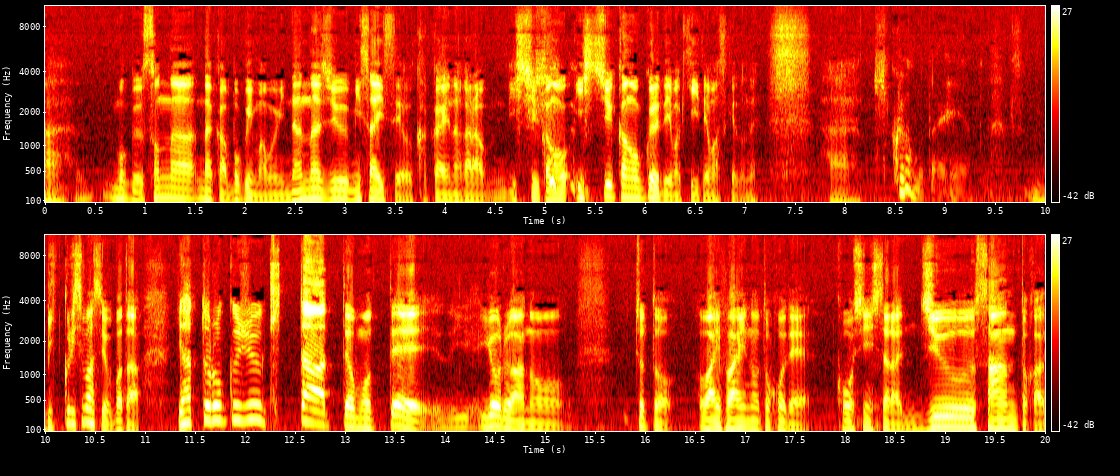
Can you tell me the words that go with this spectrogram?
はい。はい。僕、そんな、なんか僕今もう70未再生を抱えながら、一週間を、一週間遅れで今聞いてますけどね。はい。聞くのも大変やと。びっくりしますよ。また、やっと60切ったって思って、夜あの、ちょっと Wi-Fi のとこで更新したら13とか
